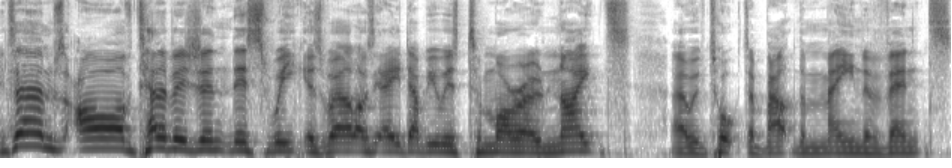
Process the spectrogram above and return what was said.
in terms of television this week as well obviously aw is tomorrow night uh, we've talked about the main event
